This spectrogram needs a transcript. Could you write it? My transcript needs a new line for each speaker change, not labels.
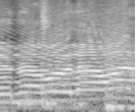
Enamorado.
